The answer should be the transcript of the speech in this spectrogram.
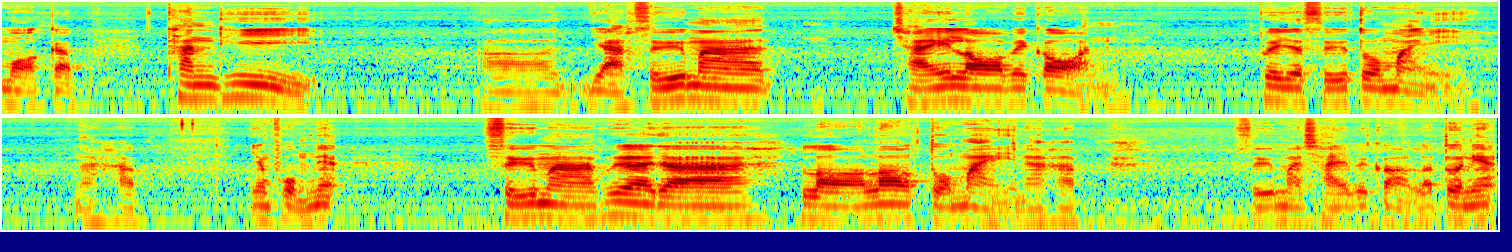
เหมาะกับท่านที่ อยากซื้อมาใช้รอไปก่อน เพื่อจะซื้อตัวใหม่นะครับ อย่างผมเนี่ยซื้อมาเพื่อจะรอลอกตัวใหม่นะครับ ซื้อมาใช้ไปก่อน แล้วตัวเนี้ย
